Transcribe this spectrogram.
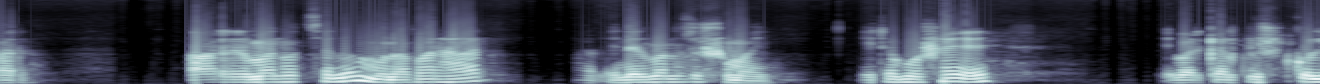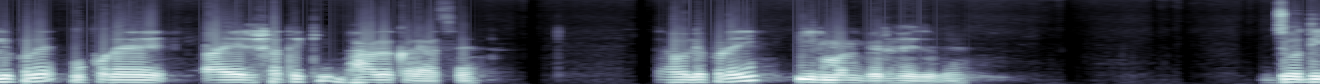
আর আর এর মান হচ্ছে হলো মুনাফার হার, আর এন এর মান হচ্ছে সময়। এটা বসায় এবার ক্যালকুলেশন করলে পরে উপরে আয়ের সাথে কি ভাগ আকারে আছে। তাহলে পির মান বের হয়ে যাবে। যদি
